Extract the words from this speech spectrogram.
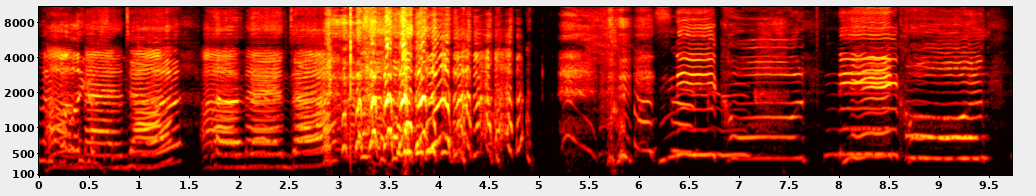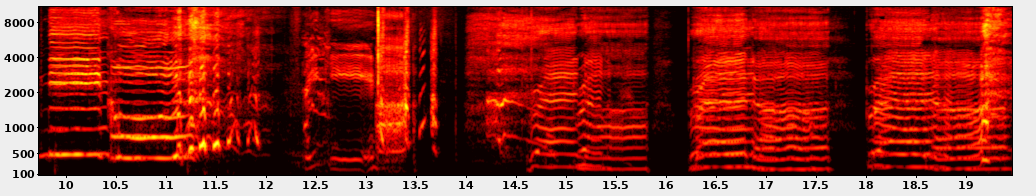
Amanda. Amanda. Nicole. Nicole. Nicole. Freaky. Brenna. Brenna. Brenna.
